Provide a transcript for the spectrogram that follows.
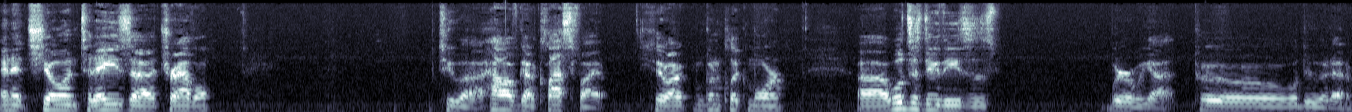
and it's showing today's uh, travel to uh, how I've got to classify it. So I'm going to click more. Uh, we'll just do these as where we got. We'll do it at a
